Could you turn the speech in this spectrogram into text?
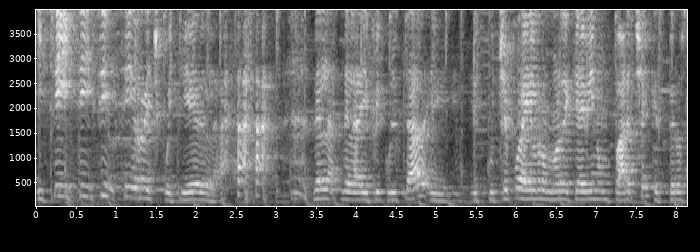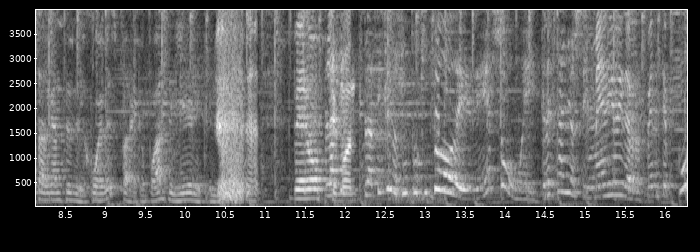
y, sí, sí, sí, sí, rage quité la, de la, de la dificultad. Y, escuché por ahí el rumor de que ahí viene un parche que espero salga antes del jueves para que pueda seguir el, Pero platíquenos un poquito de, eso, güey. Tres años y medio y de repente, ¡pum!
